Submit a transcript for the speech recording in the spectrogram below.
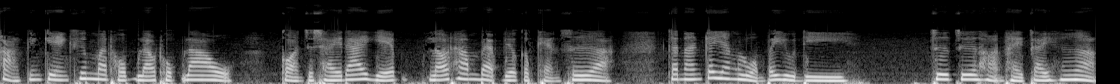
ขากางเกงขึ้นมาทบแล้วทบเล่า ก่อนจะใช้ได้เย็บ แล้วทำแบบเดียวกับแขนเสื้อกันนั้นก็ยังหลวมไปอยู่ดี จือจือถอนหายใจเฮือก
